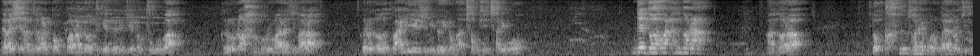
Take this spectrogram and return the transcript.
내가 신앙생활 똑바로 하면 어떻게 되는지 너 두고 봐. 그리고 너 함부로 말하지 마라. 그럼 너도 빨리 예수 믿어 이놈아. 정신 차리고. 근데 너안 놀아? 안 놀아? 너 큰 손해 보는 거야 너 지금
